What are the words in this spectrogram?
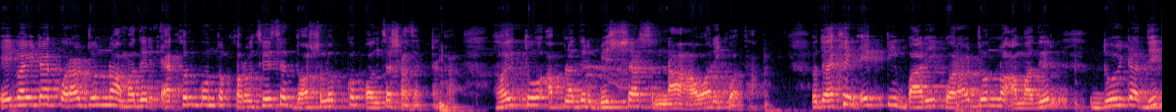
এই বাড়িটা করার জন্য আমাদের এখন পর্যন্ত খরচ হয়েছে দশ লক্ষ পঞ্চাশ হাজার টাকা। হয়তো আপনাদের বিশ্বাস না হওয়ারই কথা। তো দেখেন একটি বাড়ি করার জন্য আমাদের দুইটা দিক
